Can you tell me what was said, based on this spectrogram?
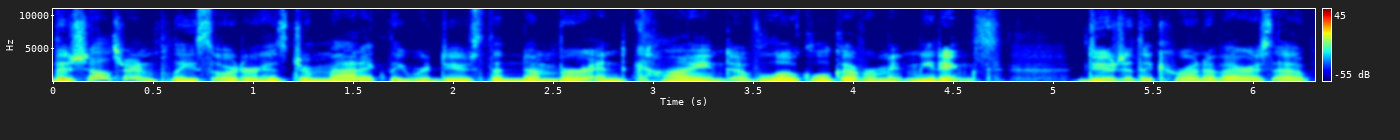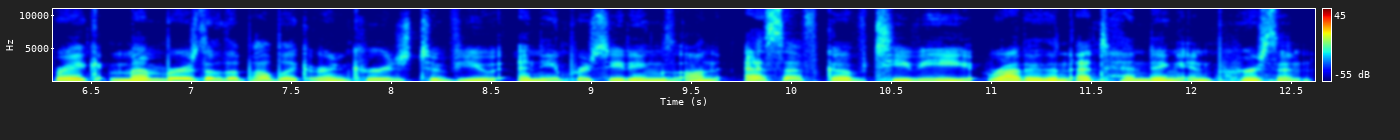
The shelter in place order has dramatically reduced the number and kind of local government meetings. Due to the coronavirus outbreak, members of the public are encouraged to view any proceedings on SFGov TV rather than attending in person.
